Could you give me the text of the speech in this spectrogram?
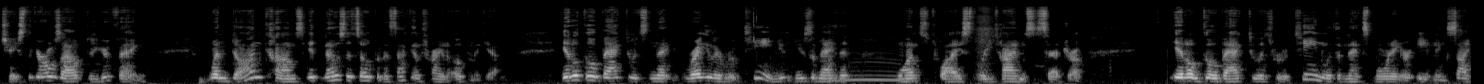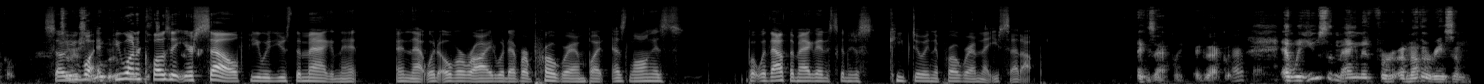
chase the girls out do your thing. When dawn comes it knows it's open. It's not going to try and open again. It'll go back to its regular routine. You can use the magnet mm. once twice three times etc it'll go back to its routine with the next morning or evening cycle So, So you want, if you want to close it yourself, you would use the magnet, and that would override whatever program. But as long as, but without the magnet, it's going to just keep doing the program that you set up. Exactly, exactly. Perfect. And we use the magnet for another reason.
